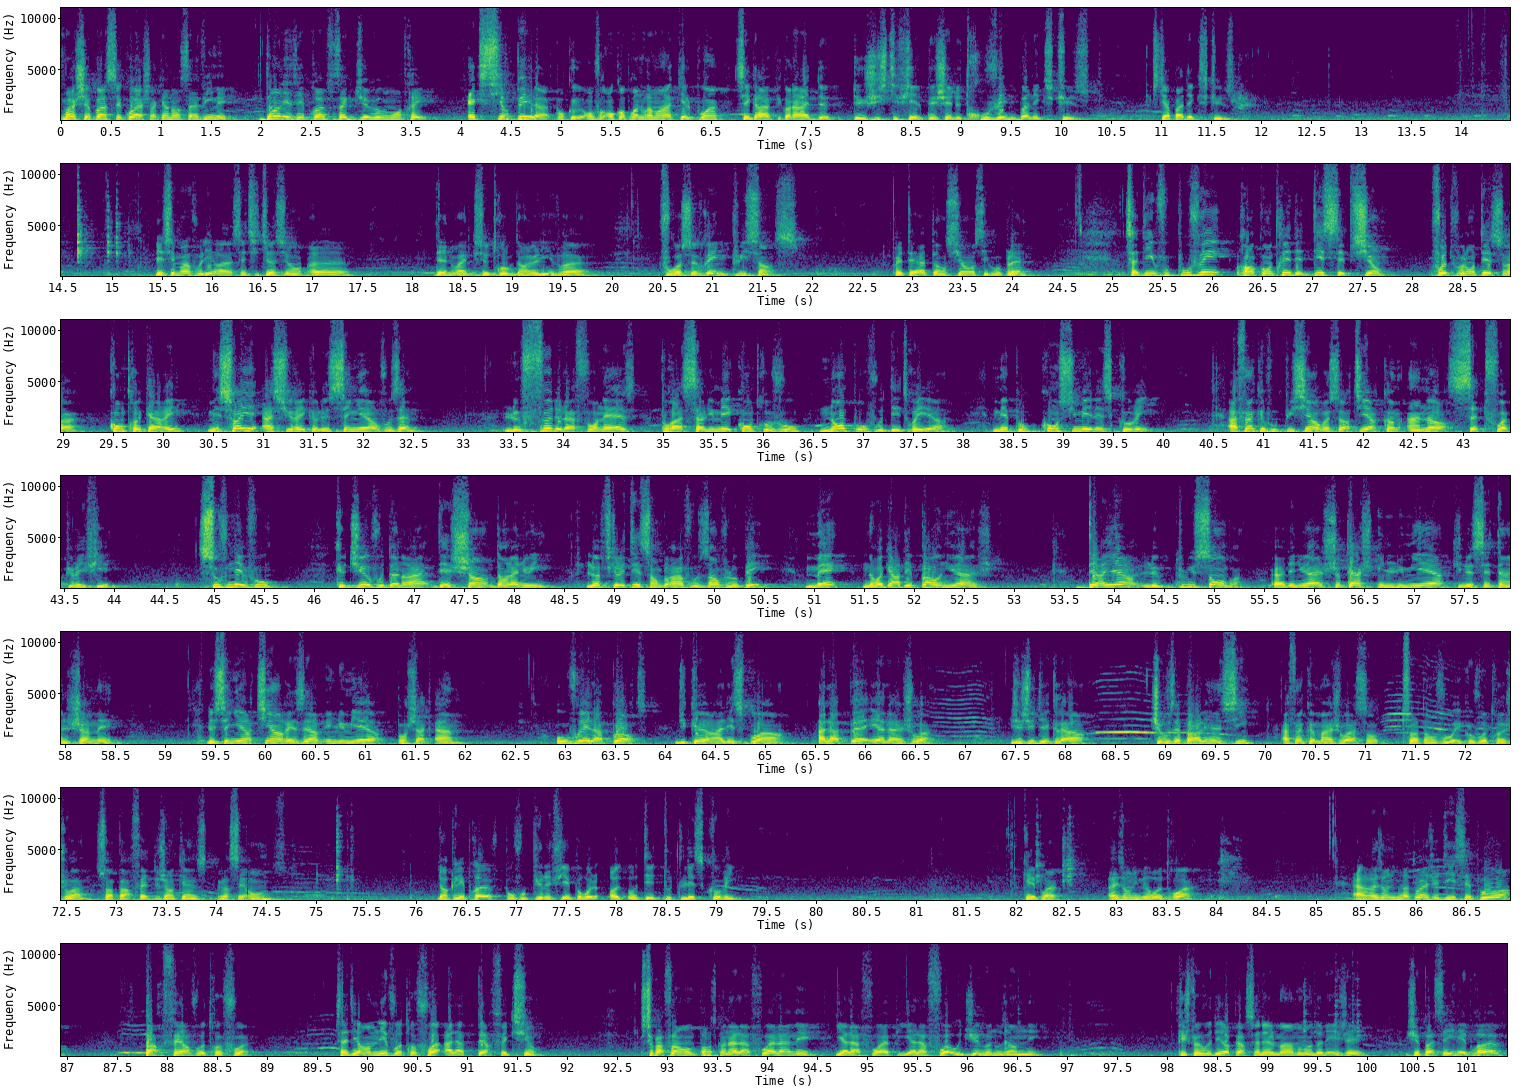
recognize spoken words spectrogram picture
Moi, je ne sais pas c'est quoi chacun dans sa vie, mais dans les épreuves, c'est ça que Dieu veut nous montrer. Extirper, là, pour qu'on on comprenne vraiment à quel point c'est grave, puis qu'on arrête de, justifier le péché, de trouver une bonne excuse. Parce qu'il n'y a pas d'excuse. Laissez-moi vous lire euh, cette situation euh, qui se trouve dans le livre vous recevrez une puissance. Prêtez attention, s'il vous plaît. Ça dit, vous pouvez rencontrer des déceptions. Votre volonté sera contrecarrée, mais soyez assurés que le Seigneur vous aime. Le feu de la fournaise pourra s'allumer contre vous, non pour vous détruire, mais pour consumer les scories, afin que vous puissiez en ressortir comme un or sept fois purifié. Souvenez-vous que Dieu vous donnera des champs dans la nuit. L'obscurité semblera vous envelopper, mais ne regardez pas aux nuages. Derrière le plus sombre euh, des nuages se cache une lumière qui ne s'éteint jamais. Le Seigneur tient en réserve une lumière pour chaque âme. Ouvrez la porte du cœur à l'espoir, à la paix et à la joie. Jésus déclare, je vous ai parlé ainsi afin que ma joie soit en vous et que votre joie soit parfaite. Jean 15, verset 11. Donc l'épreuve pour vous purifier, pour ôter toutes les scories. Ok, point? Raison numéro 3. La raison numéro 3, je dis, c'est pour parfaire votre foi. C'est-à-dire emmener votre foi à la perfection. Parce que parfois on pense qu'on a la foi là, mais il y a la foi, puis il y a la foi où Dieu veut nous emmener. Puis je peux vous dire personnellement, à un moment donné, j'ai passé une épreuve,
